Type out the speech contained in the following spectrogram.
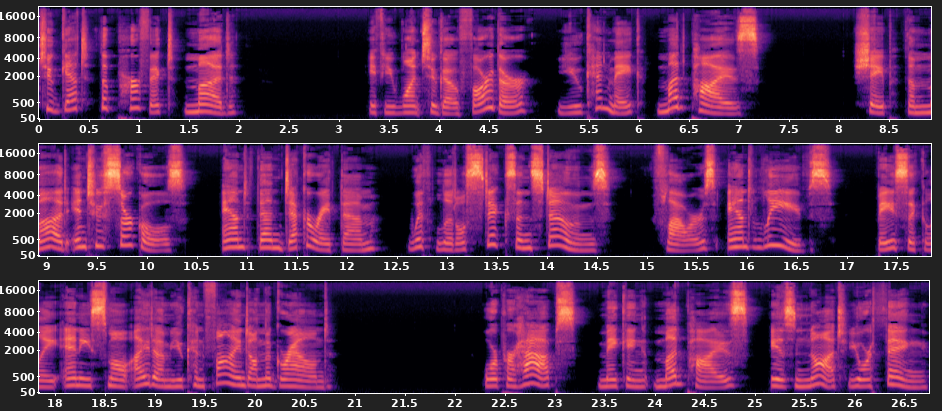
to get the perfect mud? If you want to go farther, you can make mud pies. Shape the mud into circles and then decorate them with little sticks and stones, flowers and leaves basically any small item you can find on the ground. Or perhaps making mud pies is not your thing.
